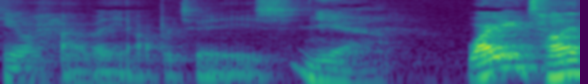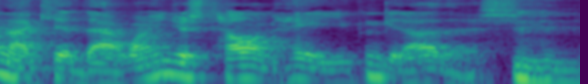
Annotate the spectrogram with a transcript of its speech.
you don't have any opportunities. yeah Why are you telling that kid that? Why don't you just tell him, hey, you can get out of this? Mhm.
